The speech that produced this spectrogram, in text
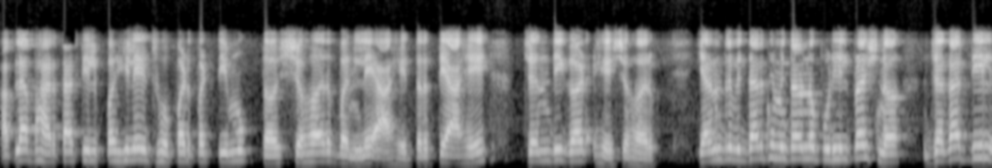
आपल्या भारतातील पहिले झोपडपट्टी मुक्त शहर बनले आहे? तर ते आहे चंदीगड हे शहर. यानंतर विद्यार्थी मित्रांनो पुढील प्रश्न जगातील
